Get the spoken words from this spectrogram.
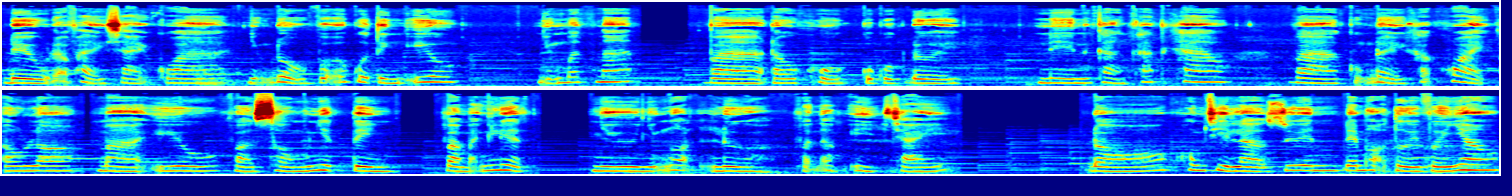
đều đã phải trải qua những đổ vỡ của tình yêu, những mất mát và đau khổ của cuộc đời nên càng khát khao và cũng đầy khắc khoải âu lo mà yêu và sống nhiệt tình và mãnh liệt như những ngọn lửa vẫn ấp ỉ cháy. Đó không chỉ là duyên đem họ tới với nhau,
